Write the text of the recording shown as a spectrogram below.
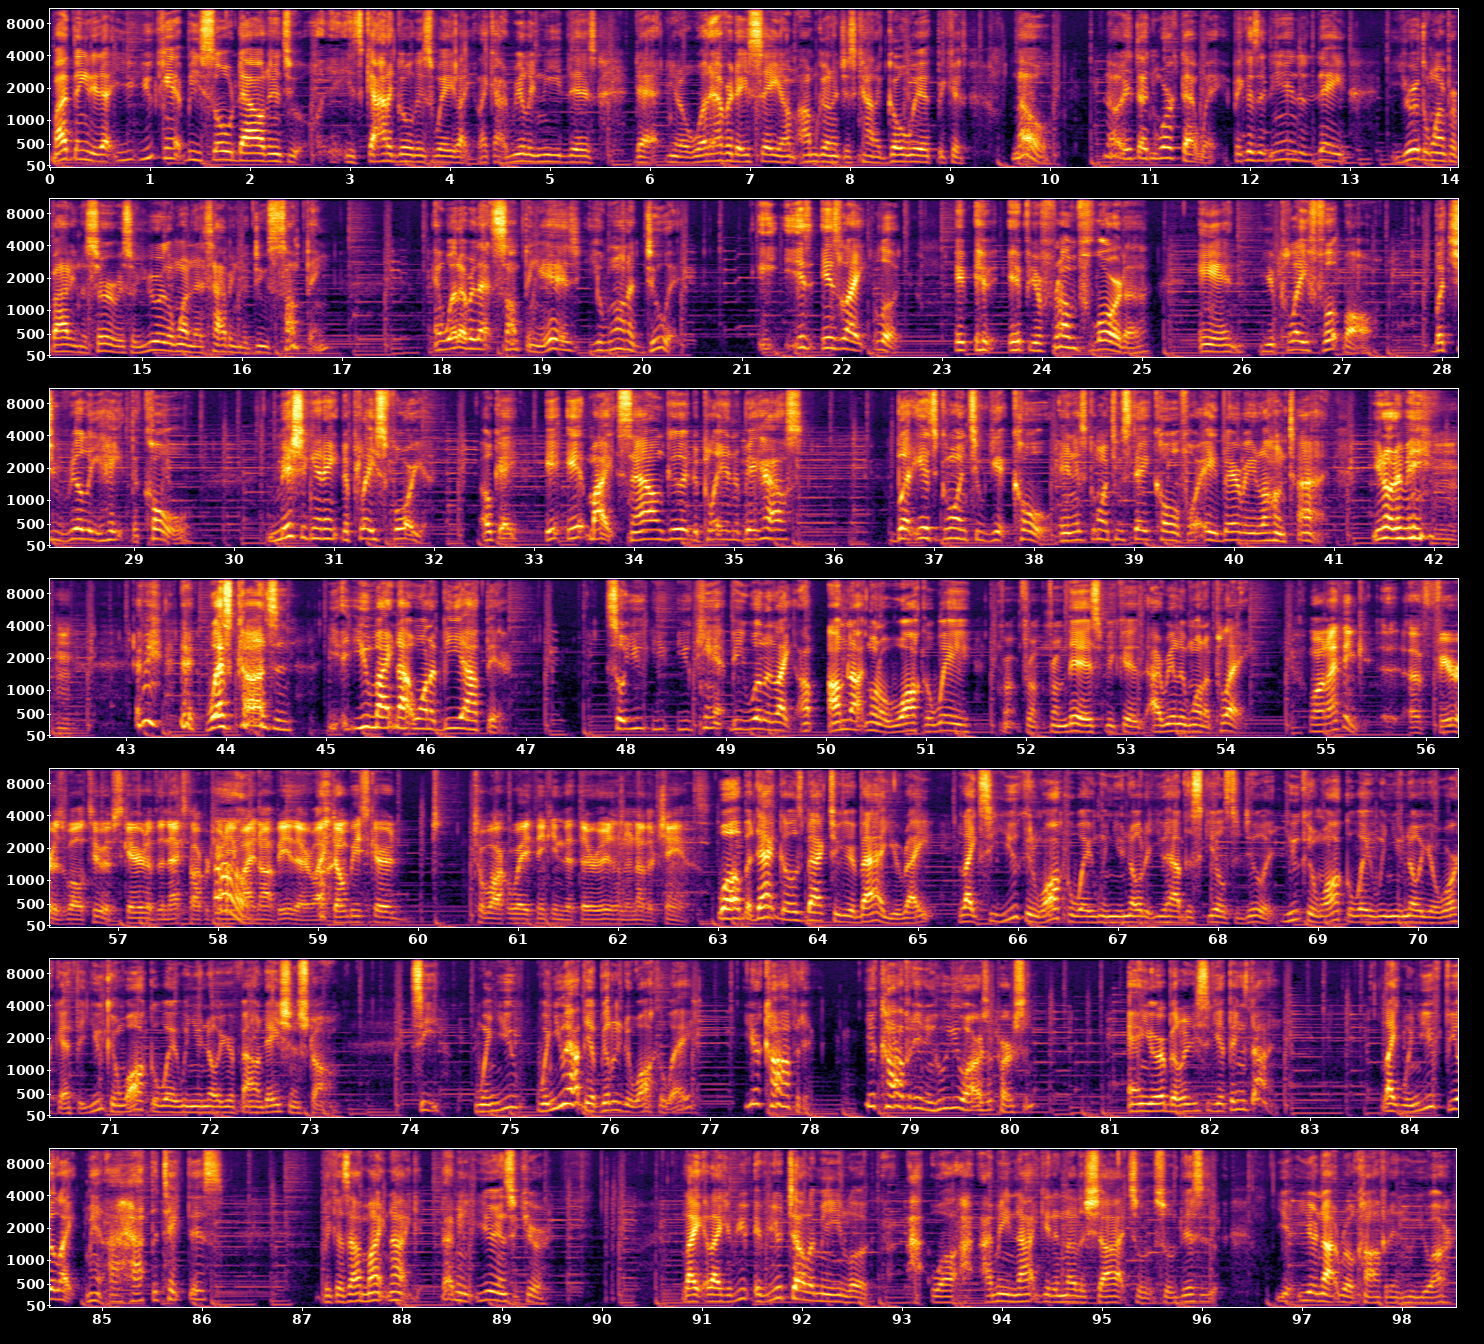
My thing is that you, you can't be so dialed into "Oh, it's got to go this way. Like like I really need this. That you know whatever they say, I'm I'm gonna just kind of go with because no, no, it doesn't work that way. Because at the end of the day, you're the one providing the service, or you're the one that's having to do something, and whatever that something is, you want to do it. It- It's, it's like look, if, if if you're from Florida and you play football, but you really hate the cold, Michigan ain't the place for you. Okay? It, it might sound good to play in the big house, but it's going to get cold and it's going to stay cold for a very long time. You know what I mean? I mean, Wisconsin, you, you might not want to be out there. So you, you, you can't be willing, like, I'm, I'm not going to walk away from, from, from this because I really want to play. Well, and I think uh, of fear as well too. If scared of the next opportunity Oh. might not be there, like don't be scared to walk away thinking that there isn't another chance. Well, but that goes back to your value, right? Like, see, you can walk away when you know that you have the skills to do it. You can walk away when you know your work ethic. You can walk away when you know your foundation's strong. See, when you when you have the ability to walk away, you're confident. You're confident in who you are as a person. and your abilities to get things done. Like when you feel like, man, I have to take this because I might not. I mean, you're insecure. Like, like if you if you're telling me, look, I, well, I, I may not get another shot, so so this is, you, you're not real confident in who you are.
